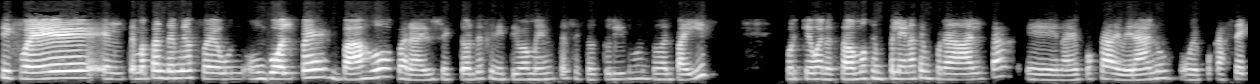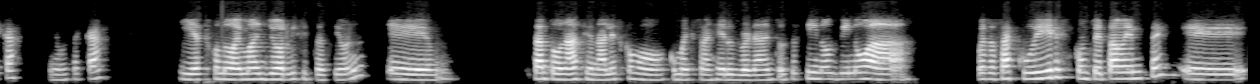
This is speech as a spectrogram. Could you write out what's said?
Sí, fue, el tema pandemia fue un, golpe bajo para el sector definitivamente, el sector turismo en todo el país, porque bueno, estábamos en plena temporada alta, en la época de verano o época seca, tenemos acá, y es cuando hay mayor visitación. Eh, tanto nacionales como, como extranjeros, ¿verdad? Entonces sí nos vino a, pues a sacudir completamente. Eh,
